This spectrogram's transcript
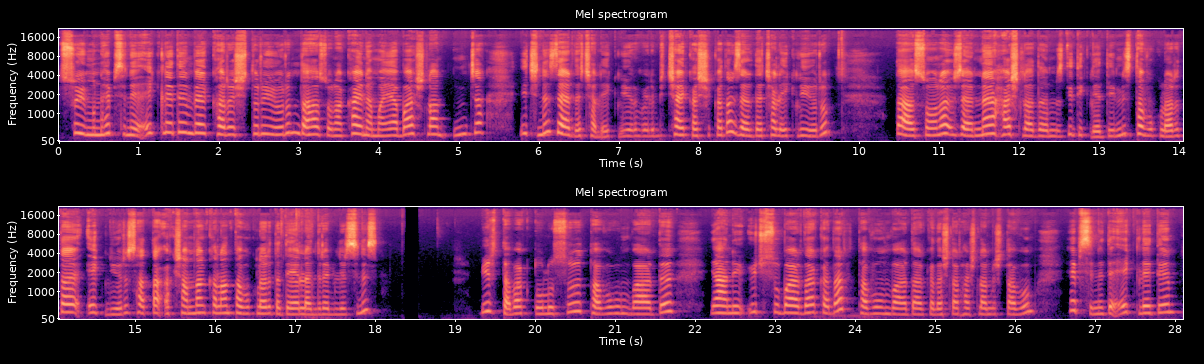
Suyumun hepsini ekledim ve karıştırıyorum. Daha sonra kaynamaya başlanınca içine zerdeçal ekliyorum. Böyle bir çay kaşığı kadar zerdeçal ekliyorum. Daha sonra üzerine haşladığımız, didiklediğimiz tavukları da ekliyoruz. Hatta akşamdan kalan tavukları da değerlendirebilirsiniz. Bir tabak dolusu tavuğum vardı. Yani 3 su bardağı kadar tavuğum vardı arkadaşlar. Haşlanmış tavuğum. Hepsini de ekledim.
